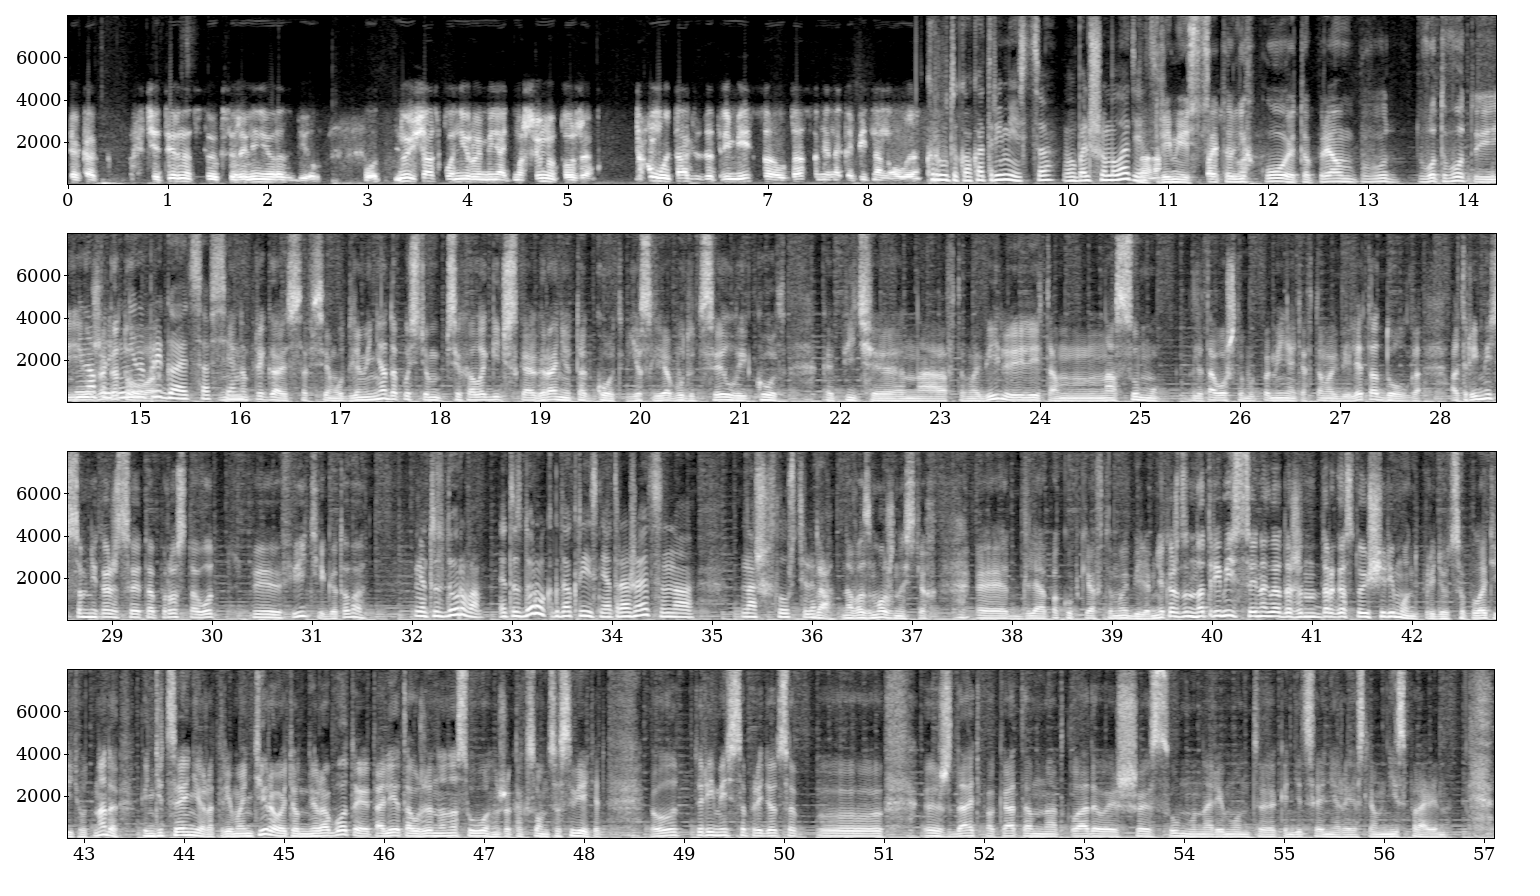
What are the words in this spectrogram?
так как 14 к сожалению, разбил. Вот. Ну и сейчас планирую менять машину тоже. Думаю, также за три месяца удастся мне накопить на новую. Круто, как, а три месяца. Вы большой молодец. Да. Три месяца это Спасибо. легко, это прям вот- вот-вот и, не, и уже напря- готово. не напрягает Не совсем. напрягаюсь совсем. Вот для меня, допустим, психологическая грань это год. Если я буду целый год копить э, на автомобиль или там на сумму для того, чтобы поменять автомобиль, это долго. А три месяца, мне кажется, это просто вот э, видите, готово. Это здорово. Это здорово, когда кризис не отражается на наших слушателей. Да, на возможностях э, для покупки автомобиля. Мне кажется, на три месяца иногда даже на дорогостоящий ремонт придется платить. Вот надо кондиционер отремонтировать, он не работает, а лето уже на носу, вон уже как солнце светит. Вот три месяца придется э, ждать, пока там откладываешь э, сумму на ремонт кондиционера, если он неисправен.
